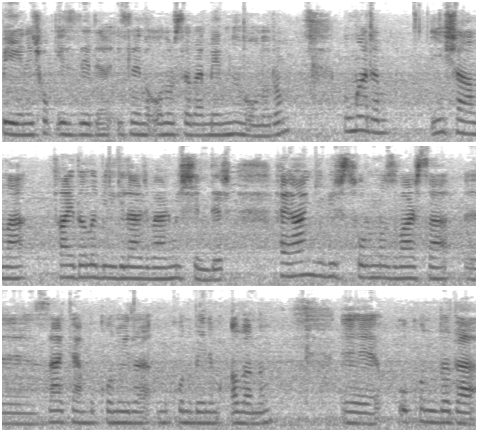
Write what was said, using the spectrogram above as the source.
beğeni, çok izledi, izleme olursa da memnun olurum. Umarım inşallah faydalı bilgiler vermişimdir. Herhangi bir sorunuz varsa e, zaten bu konuyla bu konu benim alanım. E, o konuda da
